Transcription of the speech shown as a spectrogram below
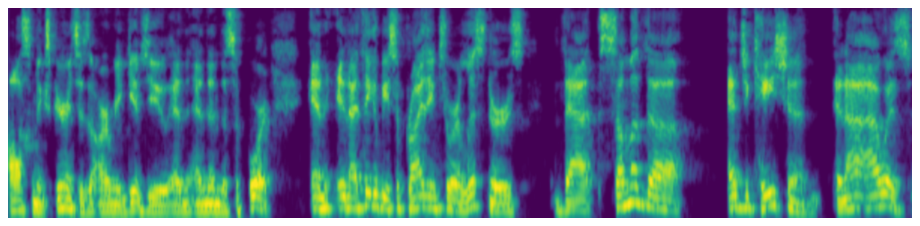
awesome experiences the Army gives you and, and then the support. And, and I think it'd be surprising to our listeners that some of the education, and I, I was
